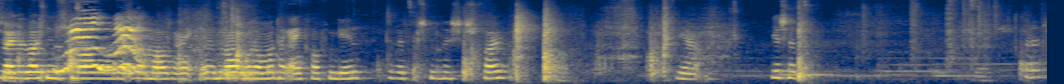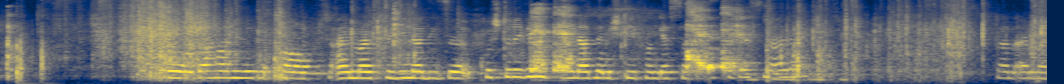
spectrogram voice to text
weil wir wollten nicht morgen oder übermorgen, äh, morgen oder Montag einkaufen gehen. Da wird es bestimmt richtig voll. Ja. Hier, Schatz. So, da haben wir gekauft. Einmal für Lina diese Früchteriegel. Lina hat nämlich die von gestern aufgegessen alle. Dann einmal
